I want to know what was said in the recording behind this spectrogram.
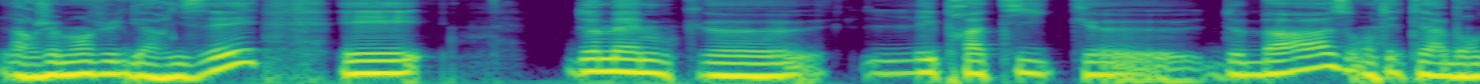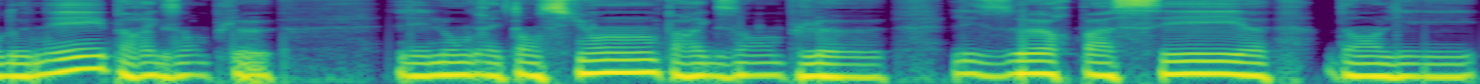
largement vulgarisé. Et de même que les pratiques de base ont été abandonnées, par exemple les longues rétentions, par exemple, euh, les heures passées euh, dans les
